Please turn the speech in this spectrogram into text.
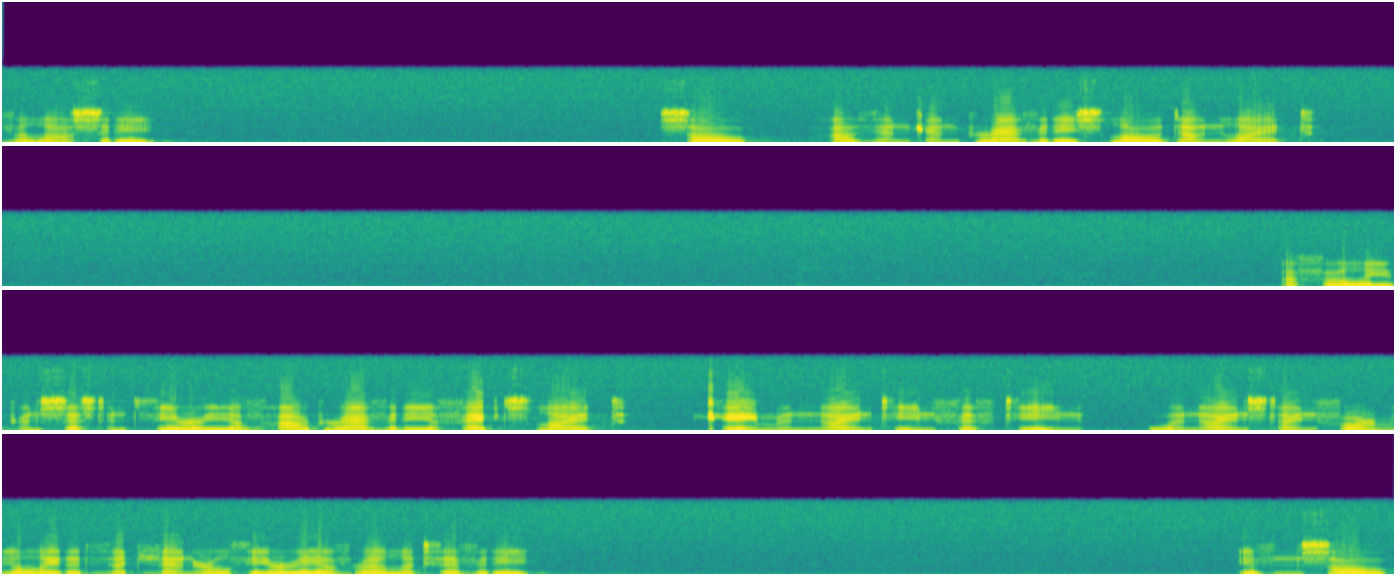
velocity. So, how then can gravity slow down light? A fully consistent theory of how gravity affects light came in 1915 when Einstein formulated the general theory of relativity. Even so,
